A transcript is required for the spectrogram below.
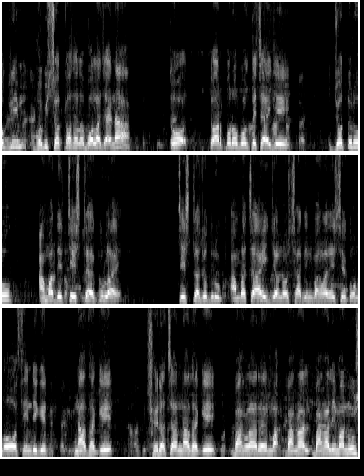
অগ্রিম ভবিষ্যৎ কথা তো বলা যায় না। তো তারপরও বলতে চাই যে, যতটুক আমাদের চেষ্টা কুলায়, চেষ্টা যতটুক, আমরা চাই যেন স্বাধীন বাংলাদেশে কোনো সিন্ডিকেট না থাকে। স্বৈরাচার না থাকে। বাংলার বাঙাল মানুষ,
